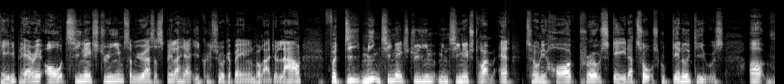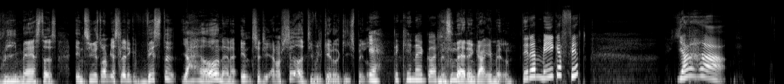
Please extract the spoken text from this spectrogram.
Katy Perry og Teenage Dream, som jo altså spiller her i Kulturkabalen på Radio Loud. Fordi min Teenage Dream, min teenage drøm, at Tony Hawk Pro Skater 2 skulle genudgives og remasters. En teenage drøm, jeg slet ikke vidste, jeg havde, Nana, indtil de annoncerede, at de ville genudgive spillet. Ja, det kender jeg godt. Men sådan er det en gang imellem. Det er da mega fedt. Jeg har...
